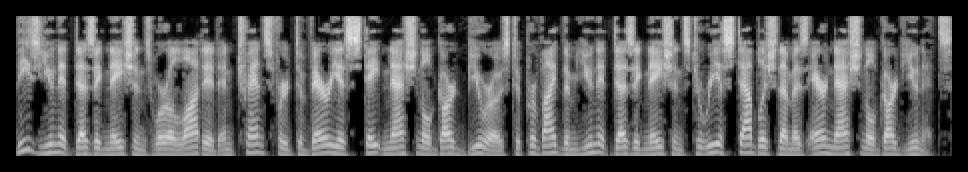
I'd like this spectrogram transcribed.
These unit designations were allotted and transferred to various state National Guard bureaus to provide them unit designations to re-establish them as Air National Guard units.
